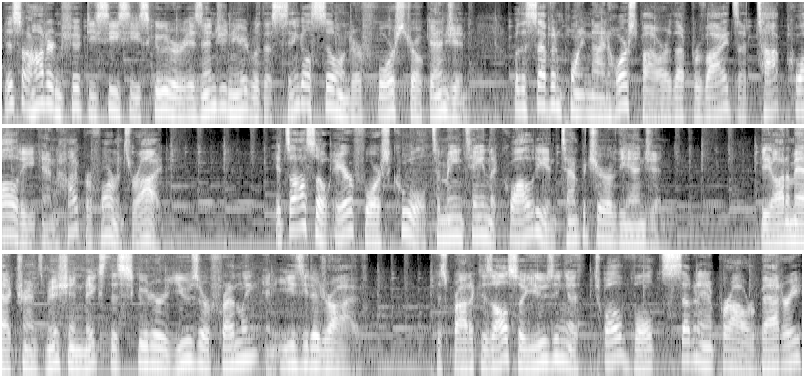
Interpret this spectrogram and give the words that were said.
this 150cc scooter is engineered with a single-cylinder four-stroke engine with a 7.9 horsepower that provides a top quality and high-performance ride. It's also air force cool to maintain the quality and temperature of the engine. The automatic transmission makes this scooter user-friendly and easy to drive. This product is also using a 12 volt 7 amp per hour battery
